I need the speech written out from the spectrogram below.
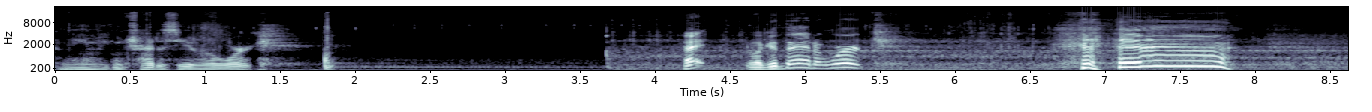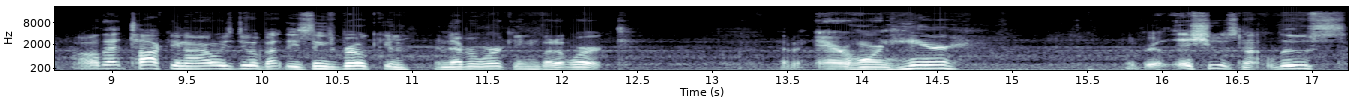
I mean, we can try to see if it'll work. Hey, look at that, it worked. all that talking I always do about these things broken and never working, but it worked. I Have an air horn here. No real issue, it's not loose.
